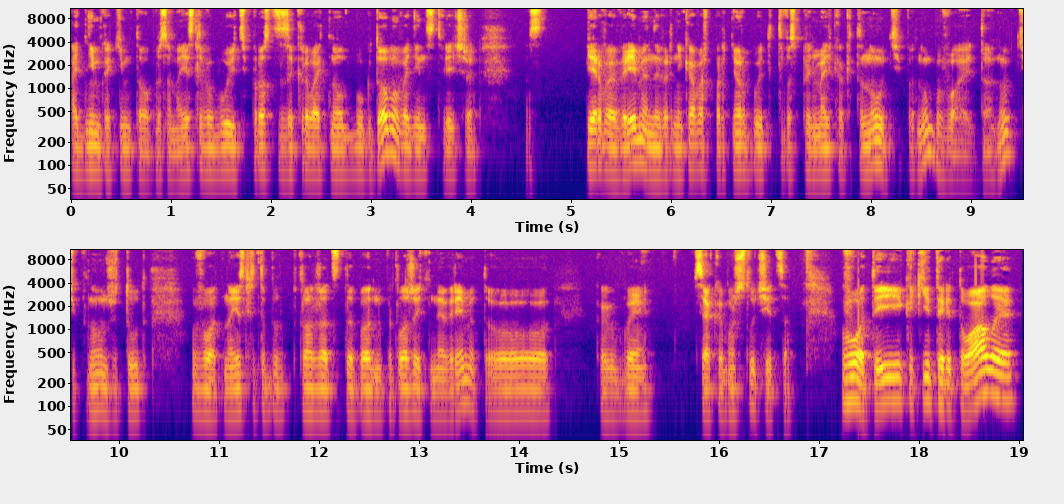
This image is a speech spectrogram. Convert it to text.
одним каким-то образом. А если вы будете просто закрывать ноутбук дома в 11 вечера, первое время наверняка ваш партнер будет это воспринимать как-то, ну, типа, ну, бывает, да, ну, типа, ну, он же тут, вот. Но если это будет продолжаться довольно продолжительное время, то, как бы, всякое может случиться. Вот, и какие-то ритуалы,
